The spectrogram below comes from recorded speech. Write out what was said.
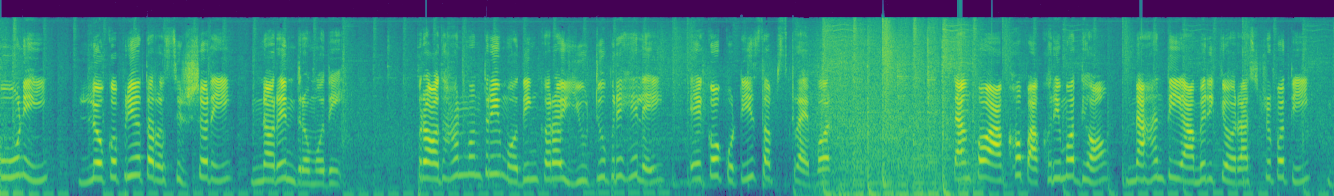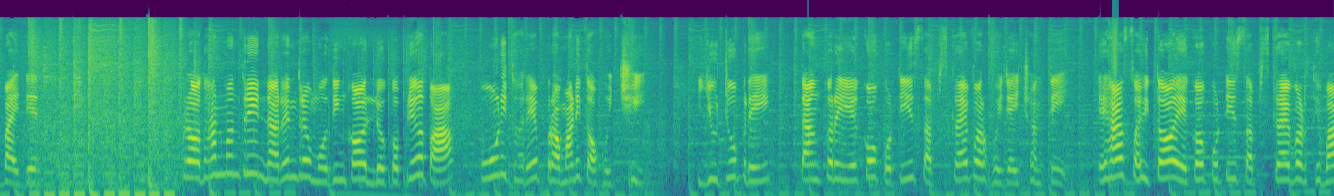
ପୁଣି ଲୋକପ୍ରିୟତାର ଶୀର୍ଷରେ ନରେନ୍ଦ୍ର ମୋଦି ପ୍ରଧାନମନ୍ତ୍ରୀ ମୋଦିଙ୍କର ୟୁଟ୍ୟୁବ୍ରେ ହେଲେ ଏକ କୋଟି ସବସ୍କ୍ରାଇବର ତାଙ୍କ ଆଖପାଖରେ ମଧ୍ୟ ନାହାନ୍ତି ଆମେରିକୀୟ ରାଷ୍ଟ୍ରପତି ବାଇଡେନ୍ ପ୍ରଧାନମନ୍ତ୍ରୀ ନରେନ୍ଦ୍ର ମୋଦିଙ୍କ ଲୋକପ୍ରିୟତା ପୁଣି ଥରେ ପ୍ରମାଣିତ ହୋଇଛି ୟୁଟ୍ୟୁବ୍ରେ ତାଙ୍କର ଏକ କୋଟି ସବସ୍କ୍ରାଇବର ହୋଇଯାଇଛନ୍ତି ଏହା ସହିତ ଏକ କୋଟି ସବସ୍କ୍ରାଇବର ଥିବା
